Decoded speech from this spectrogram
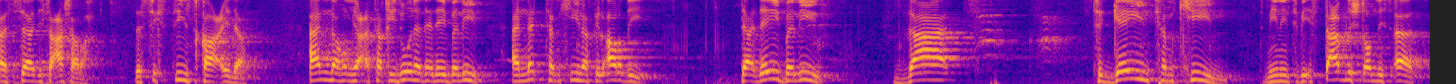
السادسة عشرة the 16th قاعدة أنهم يعتقدون that they believe أن التمكين في الأرض that they believe that to gain tamkeen meaning to be established on this earth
